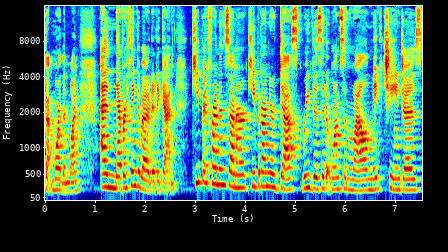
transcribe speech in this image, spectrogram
got more than one, and never think about it again. Keep it front and center, keep it on your desk, revisit it once in a while, make changes,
